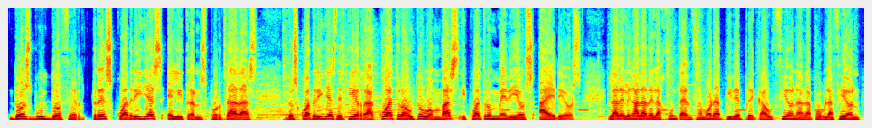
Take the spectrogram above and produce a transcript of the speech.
dos bulldozer, tres cuadrillas helitransportadas, dos cuadrillas de tierra, cuatro autobombas y cuatro medios aéreos. La delegada de la Junta en Zamora pide precaución a la población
